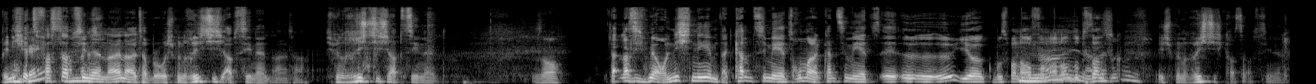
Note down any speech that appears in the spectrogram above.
Bin ich Okay, jetzt fast abstinent? Nein, Alter, Bro, ich bin richtig abstinent, Alter. Ich bin richtig abstinent. So. Das lasse ich mir auch nicht nehmen. Das kannst du mir jetzt rum, das kannst du mir jetzt, äh, äh, äh, hier muss man auch von Nein, anderen alles Substanzen. Ich bin richtig krass abstinent.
